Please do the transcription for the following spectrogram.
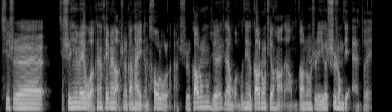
其实是因为我跟黑莓老师刚才已经透露了啊，是高中同学，但我们那个高中挺好的，我们高中是一个市重点，对，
